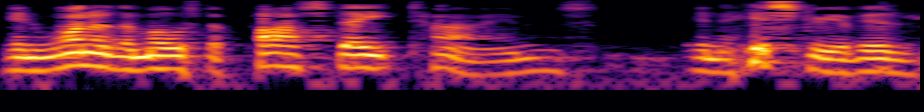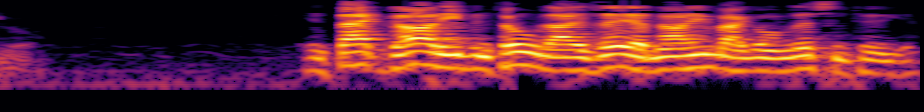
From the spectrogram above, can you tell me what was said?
in one of the most apostate times in the history of Israel. In fact, God even told Isaiah, not anybody going to listen to you.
